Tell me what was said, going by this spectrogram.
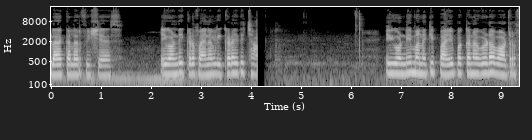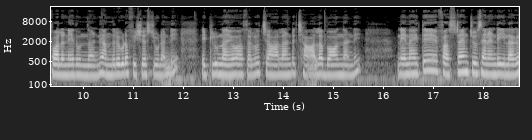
బ్లాక్ కలర్ ఫిషెస్ ఇగోండి ఇక్కడ ఫైనల్గా ఇక్కడైతే చా ఇగోండి మనకి పై పక్కన కూడా వాటర్ ఫాల్ అనేది ఉందండి. అందులో కూడా ఫిషెస్ చూడండి ఎట్లున్నాయో అసలు. చాలా అంటే చాలా బాగుందండి. నేనైతే ఫస్ట్ టైం చూసానండి ఇలాగ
